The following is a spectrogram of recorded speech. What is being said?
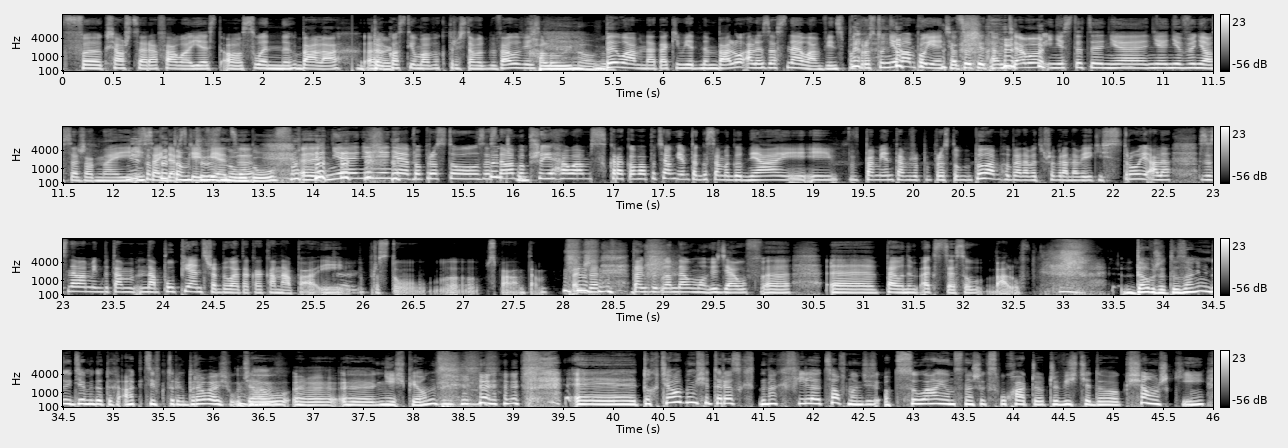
w książce Rafała jest o słynnych balach tak. kostiumowych, które się tam odbywały, więc byłam na takim jednym balu, ale zasnęłam, więc po prostu nie mam pojęcia, co się tam działo i niestety nie, nie, nie wyniosę żadnej nie insiderskiej wiedzy. Nie, nie, nie, nie, po prostu zasnęłam, bo przyjechałam z Krakowa pociągiem tego samego dnia i, i, pamiętam, że po prostu byłam chyba nawet przebrana w jakiś strój, ale zasnęłam jakby tam na półpiętrze była taka kanapa i tak. po prostu e, spałam tam. Także tak wyglądał mój udział w e, e, pełnym ekscesu balów. Dobrze, to zanim dojdziemy do tych akcji, w których brałaś udział, mhm. e, e, nie śpiąc, e, to chciałabym się teraz na chwilę cofnąć, odsyłając naszych słuchaczy oczywiście do książki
